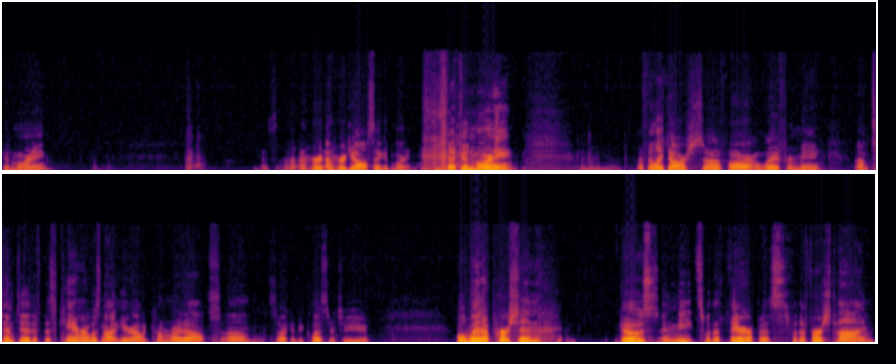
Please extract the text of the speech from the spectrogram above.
Good morning. I heard I heard you all say good morning. good morning. I feel like y'all are so far away from me. I'm tempted if this camera was not here, I would come right out um, so I could be closer to you. Well, when a person goes and meets with a therapist for the first time,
